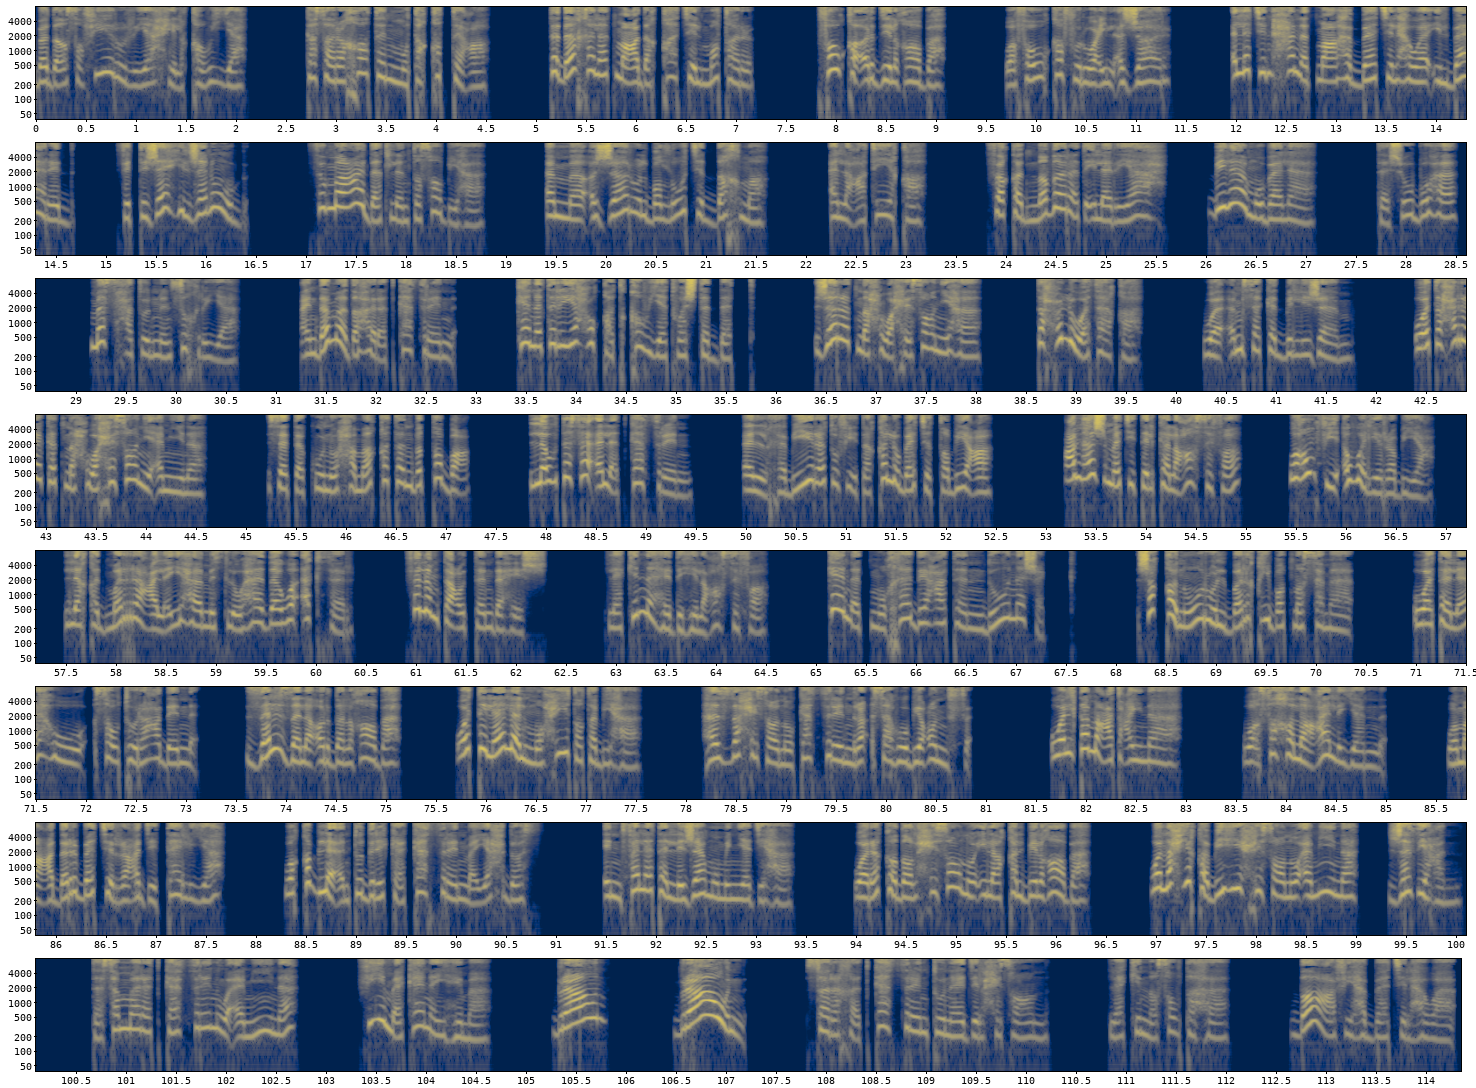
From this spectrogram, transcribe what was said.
بدا صفير الرياح القوية. كصرخات متقطعة. تداخلت مع دقات المطر. فوق أرض الغابة. وفوق فروع الأشجار. التي انحنت مع هبات الهواء البارد. في اتجاه الجنوب. ثم عادت لانتصابها. أما أشجار البلوط الضخمة العتيقة فقد نظرت إلى الرياح بلا مبالاة. تشوبها مسحة من سخرية. عندما ظهرت كاثرين كانت الرياح قد قويت واشتدت. جرت نحو حصانها تحل وثاقة وأمسكت باللجام وتحركت نحو حصان أمينة. ستكون حماقة بالطبع. لو تساءلت كاثرين الخبيرة في تقلبات الطبيعة عن هجمة تلك العاصفة وهم في أول الربيع. لقد مر عليها مثل هذا وأكثر فلم تعد تندهش. لكن هذه العاصفة كانت مخادعة دون شك. شق نور البرق بطن السماء وتلاه صوت رعد زلزل أرض الغابة والتلال المحيطه بها. هز حصان كثر رأسه بعنف والتمعت عيناه وصهل عاليا ومع دربة الرعد التالية وقبل أن تدرك كاثرين ما يحدث انفلت اللجام من يدها وركض الحصان إلى قلب الغابة ولحق به حصان أمينة جزعا. تسمرت كاثرين وأمينة في مكانيهما. براون! براون! صرخت كاثرين تنادي الحصان لكن صوتها ضاع في هبات الهواء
